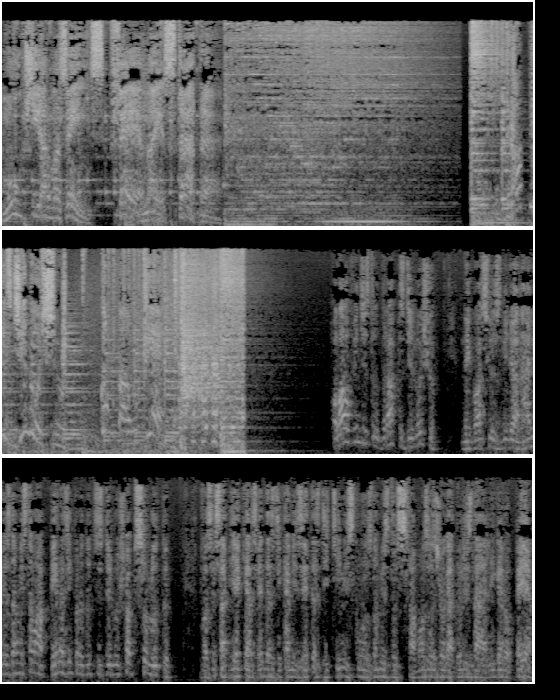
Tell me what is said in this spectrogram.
Multi Armazéns, fé na estrada. Drops de luxo. Paulo Pierre. Olá, ouvintes do Drops de Luxo. Negócios milionários não estão apenas em produtos de luxo absoluto. Você sabia que as vendas de camisetas de times com os nomes dos famosos jogadores da Liga Europeia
